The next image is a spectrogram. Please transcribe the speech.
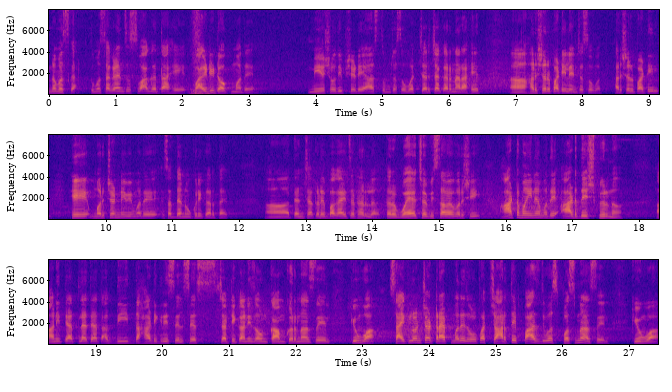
नमस्कार. तुम्हा सगळ्यांचं स्वागत आहे वाय डी टॉकमध्ये मी यशोदीप शेडे आज तुमच्यासोबत चर्चा करणार आहेत हर्षल पाटील यांच्यासोबत हर्षल पाटील हे मर्चंट नेव्हीमध्ये सध्या नोकरी करत आहेत त्यांच्याकडे बघायचं ठरलं तर वयाच्या विसाव्या वर्षी आठ महिन्यामध्ये आठ देश फिरणं आणि त्यातल्या त्यात अगदी दहा डिग्री सेल्सिअसच्या ठिकाणी जाऊन काम करणं असेल किंवा सायक्लॉनच्या ट्रॅपमध्ये जवळपास चार ते पाच दिवस फसणं असेल किंवा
